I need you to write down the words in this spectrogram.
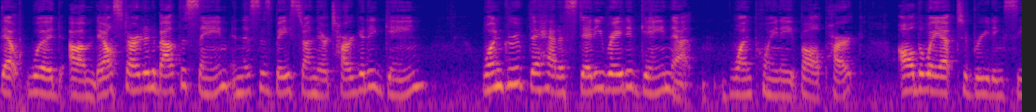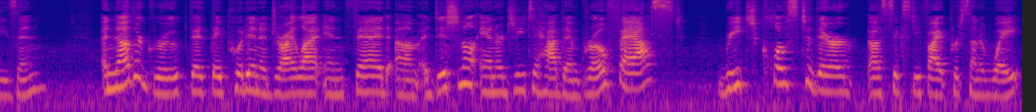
that would, um, they all started about the same, and this is based on their targeted gain. One group that had a steady rate of gain, that 1.8 ballpark, all the way up to breeding season. Another group that they put in a dry lot and fed um, additional energy to have them grow fast, reach close to their uh, 65% of weight,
